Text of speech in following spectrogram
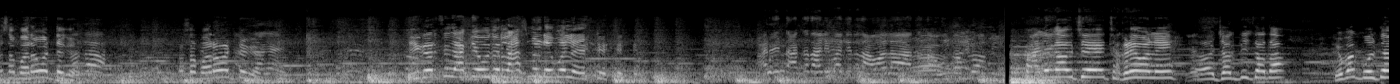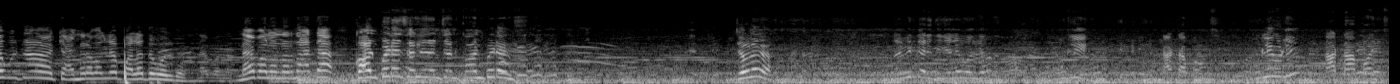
असं बरं वाटतं का असं बरं वाटतं का इकडचे जाके उधर लास्ट में टेबल आहे अरे ताकद आली पाहिजे ना धावाला पालेगावचे झगडेवाले जगदीश दादा. हे बघ बोलतोय बोलता कॅमेरा बघल्या पालत बोलतोय. नाही बोलवणार ना आता कॉन्फिडन्स आले त्यांच्या कॉन्फिडन्स जेवलं का? नवीन खरेदी गेले बोलतो? कुठली? टाटा पंच. कुठली कुठली? टाटा पंच.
